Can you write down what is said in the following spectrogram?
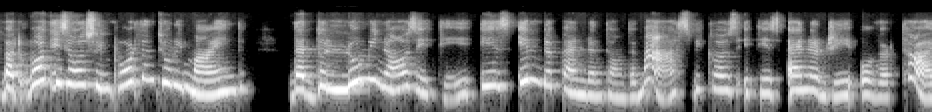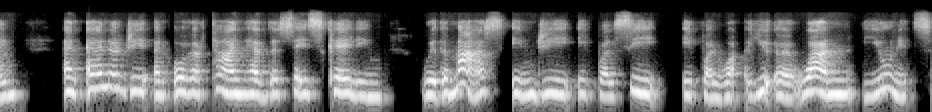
But what is also important to remind that the luminosity is independent on the mass because it is energy over time and energy and over time have the same scaling with the mass in G equals C equal uh, one units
